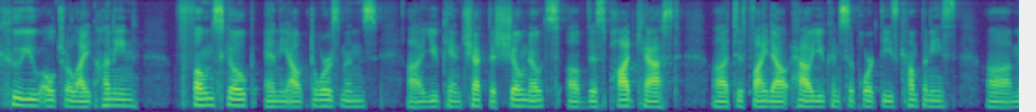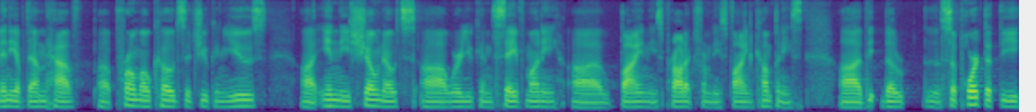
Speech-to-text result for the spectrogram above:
KUIU Ultralight Hunting, Phone Skope, and the Outdoorsmans. Uh, you can check the show notes of this podcast uh, to find out how you can support these companies. Uh, many of them have promo codes that you can use in these show notes uh, where you can save money uh, buying these products from these fine companies. Uh, the, the, the, support that the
